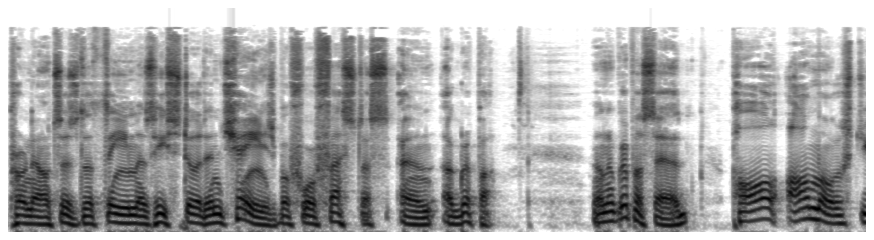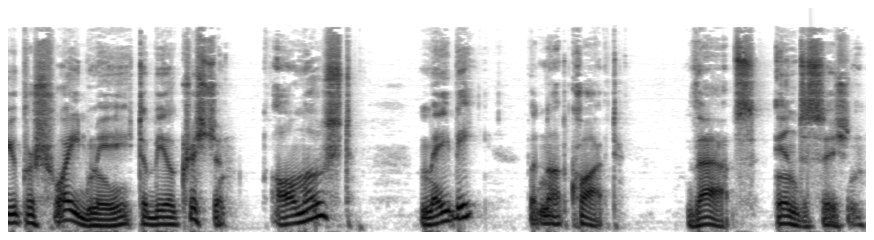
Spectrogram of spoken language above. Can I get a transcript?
pronounces the theme as he stood in changed before Festus and Agrippa. And Agrippa said, Paul, almost you persuade me to be a Christian. Almost? Maybe, but not quite. That's indecision.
